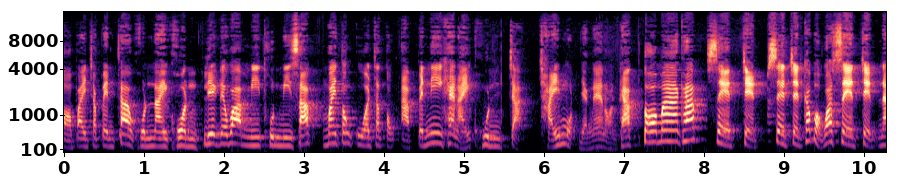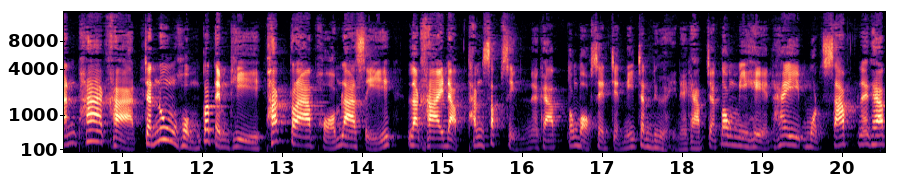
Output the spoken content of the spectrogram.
ต่อไปจะเป็นเจ้าคนในคน เรียกได้ว่ามีทุนมีทรัพย์ ไม่ต้องกลัวจะตกอับเป็นหนี้แค่ไหนคุณจะ ใช้หมดอย่างแน่นอนครับ ต่อมาครับเศษ7เศษ7เขาบอกว่าเศษ7นั้นผ้าขาดจะนุ่งห่มก็เต็มที พักตราผอมราศีระคายดับทั้งทรัพย์สินนะครับ ต้องบอกเศษ7นี้จะเหนื่อยนะครับ จะต้องมีเหตุให้หมดทรัพย์นะครับ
